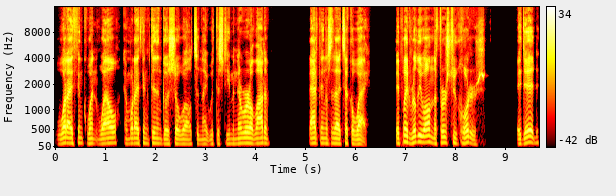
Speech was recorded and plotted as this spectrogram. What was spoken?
what I think went well and what I think didn't go so well tonight with this team. And there were a lot of bad things that I took away. They played really well in the first two quarters. They did.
